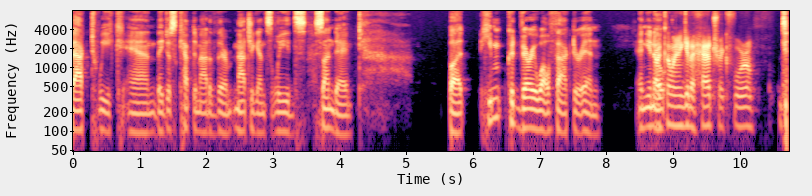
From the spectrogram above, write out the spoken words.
back tweak, and they just kept him out of their match against Leeds Sunday. But he could very well factor in. And you know, I come in and get a hat trick for him.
